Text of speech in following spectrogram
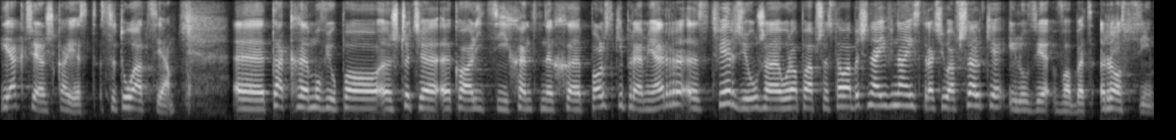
jak ciężka jest sytuacja. E, Tak mówił po szczycie koalicji chętnych polski premier. Stwierdził, że Europa przestała być naiwna i straciła wszelkie iluzje wobec Rosji.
